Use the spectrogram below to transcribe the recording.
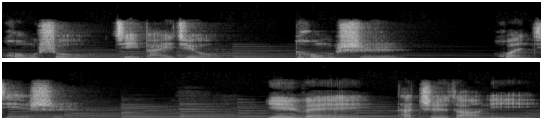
红薯忌白酒，同时换结石，因为他知道你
